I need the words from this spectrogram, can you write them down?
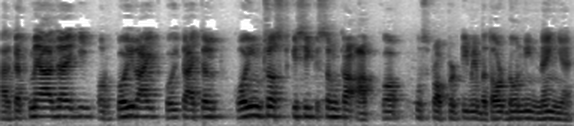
हरकत में आ जाएगी और कोई राइट कोई टाइटल कोई इंटरेस्ट किसी किस्म का आपको उस प्रॉपर्टी में बतौर डोनी नहीं है।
